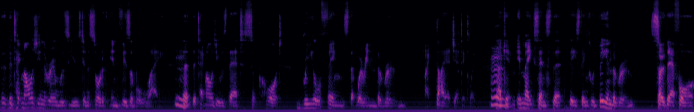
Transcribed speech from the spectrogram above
the, the technology in the room was used in a sort of invisible way. Mm. that the technology was there to support real things that were in the room, like diegetically. Mm. Like it, it makes sense that these things would be in the room, so therefore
